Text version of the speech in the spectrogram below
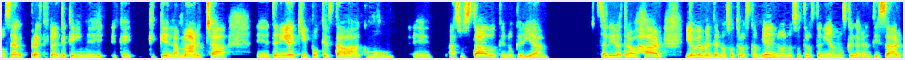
o sea, prácticamente que, en la marcha eh, tenía equipo que estaba como asustado, que no quería salir a trabajar y obviamente nosotros también, ¿no? Nosotros teníamos que garantizar,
